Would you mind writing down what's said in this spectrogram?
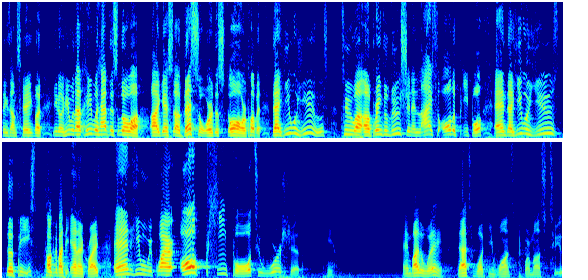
things I'm saying. But, you know, he would have, he would have this little, uh, I guess, uh, vessel or this doll or puppet that he will use to uh, uh, bring delusion and lies to all the people. And that he will use the beast, talking about the Antichrist, and he will require all people to worship him. And by the way, that's what he wants from us too.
